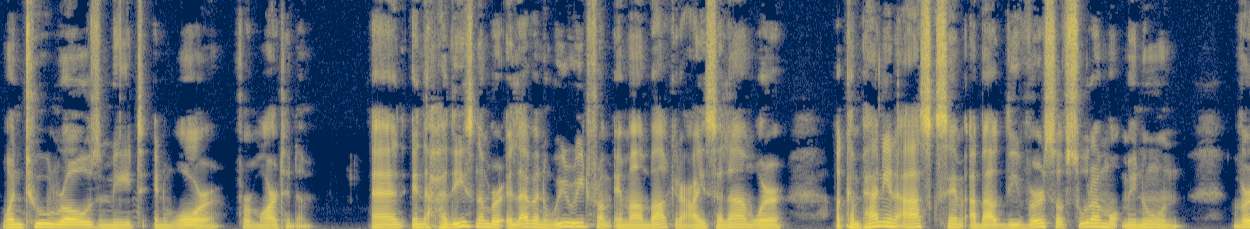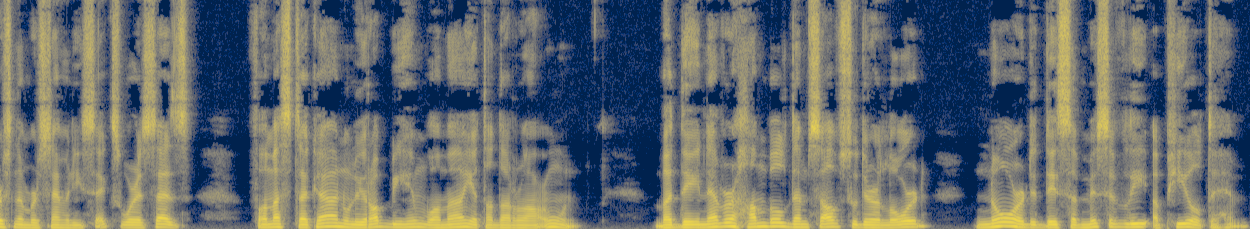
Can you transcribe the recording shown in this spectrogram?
when two rows meet in war for martyrdom. And in hadith number 11, we read from Imam Baqir salam where a companion asks him about the verse of Surah Mu'minun, verse number 76, where it says, فَمَسْتَكَانُوا لِرَبِّهِمْ وَمَا يَتَضَرَّعُونَ but they never humbled themselves to their Lord, nor did they submissively appeal to Him.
